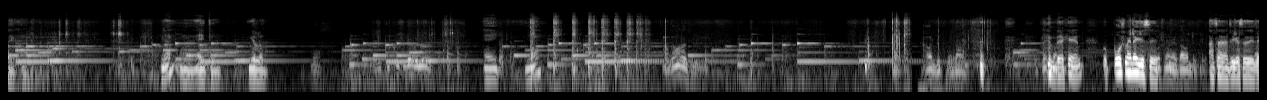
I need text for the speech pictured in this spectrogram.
দেখো। যা এই তো গেল। এই ঢুকবে দেখেন পোষ মেনে গেছে মানে আচ্ছা ঠিক আছে এই যে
